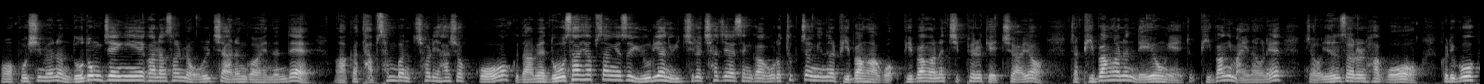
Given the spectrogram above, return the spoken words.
어, 보시면은 노동쟁의에 관한 설명 옳지 않은 거 했는데 아까 답 3번 처리하셨고 그 다음에 노사 협상에서 유리한 위치를 차지할 생각으로 특정인을 비방하고 비방하는 집회를 개최하여 자 비방하는 내용에 좀 비방이 많이 나오네. 저 연설을 하고 그리고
